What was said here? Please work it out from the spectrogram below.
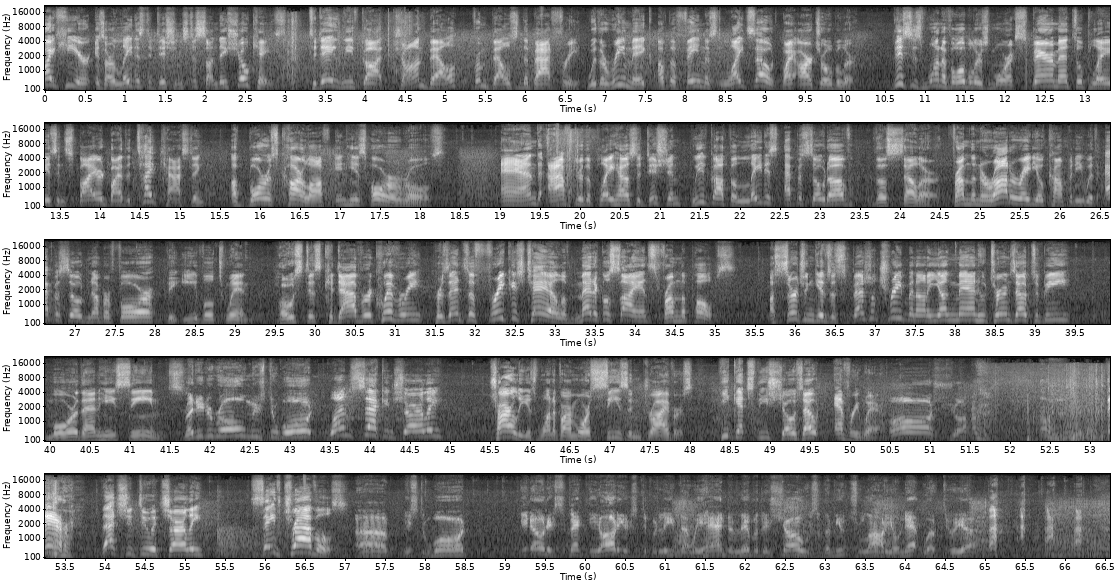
Right here is our latest additions to Sunday Showcase. Today we've got John Bell from Bells in the Batfry with a remake of the famous Lights Out by Arch Oboler. This is one of Oboler's more experimental plays inspired by the typecasting of Boris Karloff in his horror roles. And after the Playhouse edition, we've got the latest episode of The Cellar from the Narada Radio Company with episode number four The Evil Twin. Hostess Cadaver Equivory presents a freakish tale of medical science from the pulps. A surgeon gives a special treatment on a young man who turns out to be more than he seems. Ready to roll, Mr. Ward? One second, Charlie. Charlie is one of our more seasoned drivers. He gets these shows out everywhere. Oh, shucks. There! That should do it, Charlie. Safe travels! Uh, Mr. Ward, you don't expect the audience to believe that we hand deliver the shows of the Mutual Audio Network, do you?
